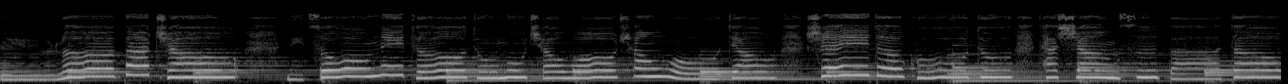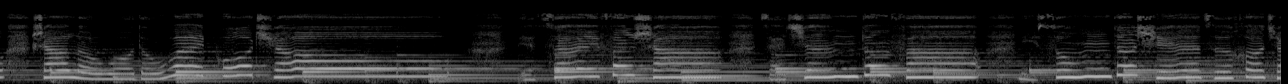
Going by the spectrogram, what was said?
绿了芭蕉你走你的独木桥我唱我调。谁的孤独它像似把刀下了我的外婆桥，别再犯傻，再剪短发。你送的鞋子和脚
